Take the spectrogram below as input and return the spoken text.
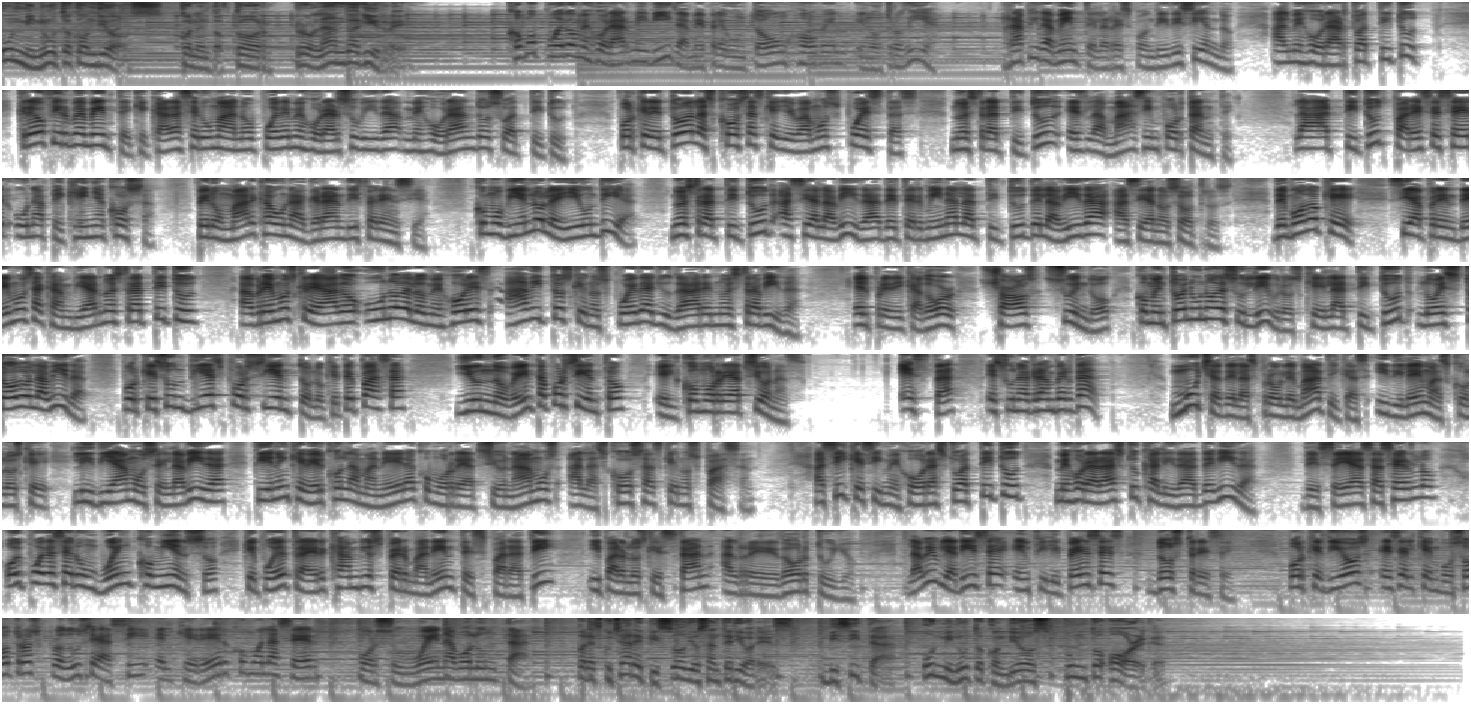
Un Minuto con Dios, con el doctor Rolando Aguirre. ¿Cómo puedo mejorar mi vida? me preguntó un joven el otro día. Rápidamente le respondí diciendo, al mejorar tu actitud. Creo firmemente que cada ser humano puede mejorar su vida mejorando su actitud, porque de todas las cosas que llevamos puestas, nuestra actitud es la más importante. La actitud parece ser una pequeña cosa, pero marca una gran diferencia. Como bien lo leí un día, nuestra actitud hacia la vida determina la actitud de la vida hacia nosotros. De modo que si aprendemos a cambiar nuestra actitud, habremos creado uno de los mejores hábitos que nos puede ayudar en nuestra vida. El predicador Charles Swindoll comentó en uno de sus libros que la actitud lo es todo en la vida, porque es un 10% lo que te pasa y un 90% el cómo reaccionas. Esta es una gran verdad. Muchas de las problemáticas y dilemas con los que lidiamos en la vida tienen que ver con la manera como reaccionamos a las cosas que nos pasan. Así que si mejoras tu actitud, mejorarás tu calidad de vida. ¿Deseas hacerlo? Hoy puede ser un buen comienzo que puede traer cambios permanentes para ti y para los que están alrededor tuyo. La Biblia dice en Filipenses 2.13, porque Dios es el que en vosotros produce así el querer como el hacer por su buena voluntad. Para escuchar episodios anteriores, visita unminutocondios.org.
